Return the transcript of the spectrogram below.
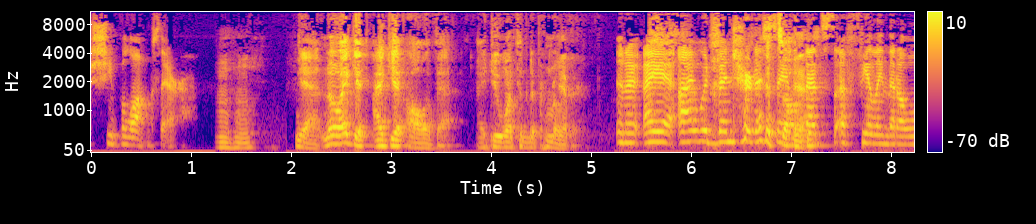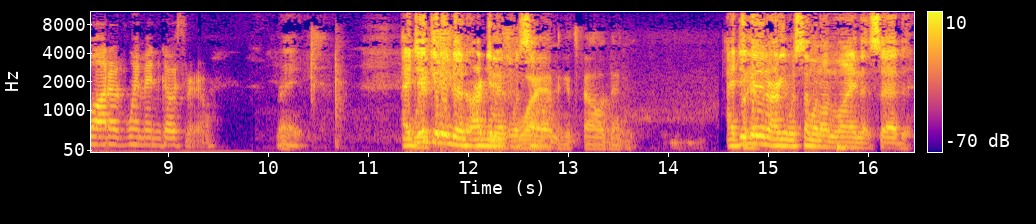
she belongs there. Yeah, no, I get, I get all of that. I do want them to promote Yep. her. And I, I, I would venture to say that that's a feeling that a lot of women go through. Right. I did Which get into an argument with someone. I think it's validated. I did get in an argument with someone online that said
